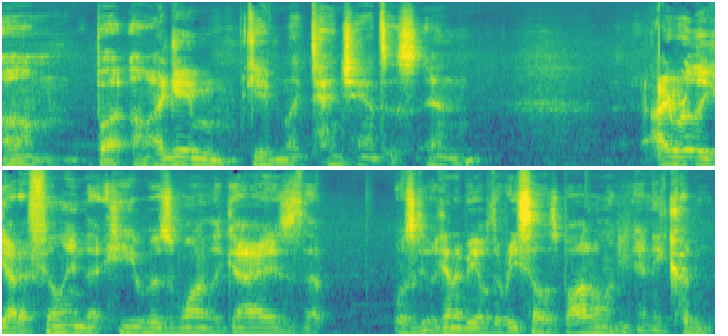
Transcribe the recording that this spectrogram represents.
Um, but uh, I gave him gave him like ten chances, and I really got a feeling that he was one of the guys that was going to be able to resell his bottle, and, and he couldn't.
